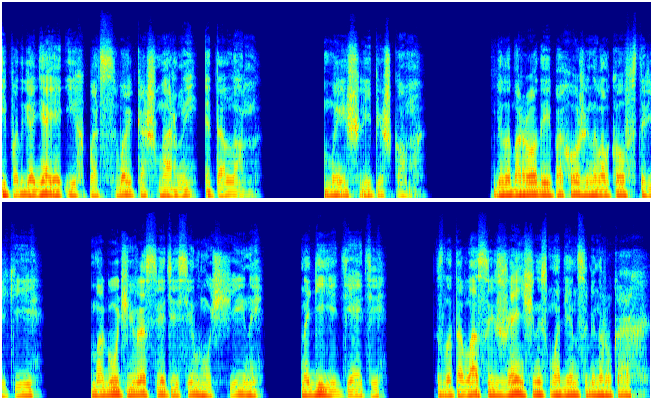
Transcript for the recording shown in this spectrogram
и подгоняя их под свой кошмарный эталон. Мы шли пешком. Белобородые, похожие на волков старики, могучие в расцвете сил мужчины, ногие дети, златовласые женщины с младенцами на руках,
